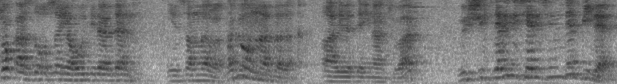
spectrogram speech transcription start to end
Çok az da olsa Yahudilerden insanlar var. Tabi onlarda da ahirete inanç var. Müşriklerin içerisinde bile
